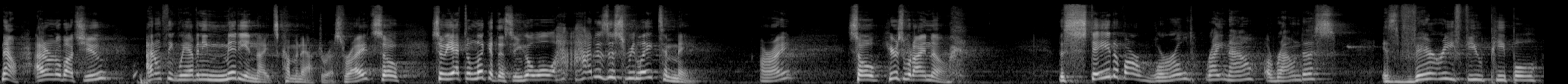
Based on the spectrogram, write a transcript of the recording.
Now, I don't know about you. I don't think we have any Midianites coming after us, right? So, so you have to look at this and you go, well, how does this relate to me? All right? So here's what I know the state of our world right now around us is very few people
